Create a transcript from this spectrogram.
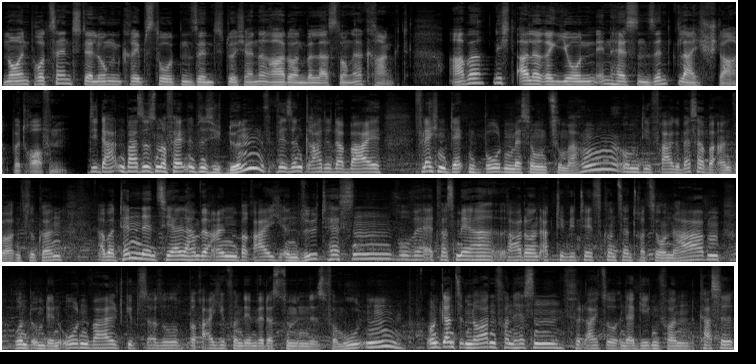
Neun Prozent der Lungenkrebstoten sind durch eine Radonbelastung erkrankt. Aber nicht alle Regionen in Hessen sind gleich stark betroffen. Die Datenbasis ist noch verhältnismäßig dünn. Wir sind gerade dabei, flächendeckend Bodenmessungen zu machen, um die Frage besser beantworten zu können. Aber tendenziell haben wir einen Bereich in Südhessen, wo wir etwas mehr Radonaktivitätskonzentrationen haben. Rund um den Odenwald gibt es also Bereiche, von denen wir das zumindest vermuten. Und ganz im Norden von Hessen, vielleicht so in der Gegend von Kassel,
